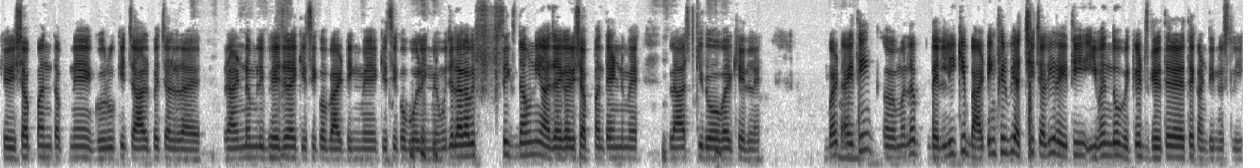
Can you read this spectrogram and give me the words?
कि ऋषभ पंत अपने गुरु की चाल पे चल रहा है रैंडमली भेज रहा है किसी को बैटिंग में किसी को बॉलिंग में। मुझे लगा अभी सिक्स डाउन ही आ जाएगा ऋषभ पंत एंड में लास्ट की दो ओवर खेलने। बट आई थिंक मतलब दिल्ली की बैटिंग फिर भी अच्छी चली रही थी इवन दो विकेट्स गिरते रहे थे कंटिन्यूसली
